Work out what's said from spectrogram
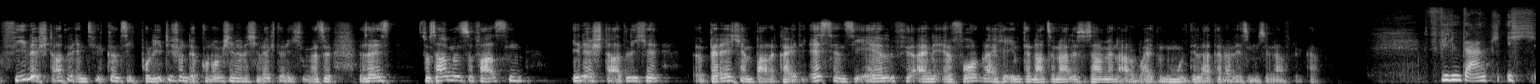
viele Staaten entwickeln sich politisch und ökonomisch in eine schlechte Richtung. Also das heißt, zusammenzufassen, innerstaatliche äh, Berechenbarkeit essentiell für eine erfolgreiche internationale Zusammenarbeit und Multilateralismus in Afrika. Vielen Dank. Ich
